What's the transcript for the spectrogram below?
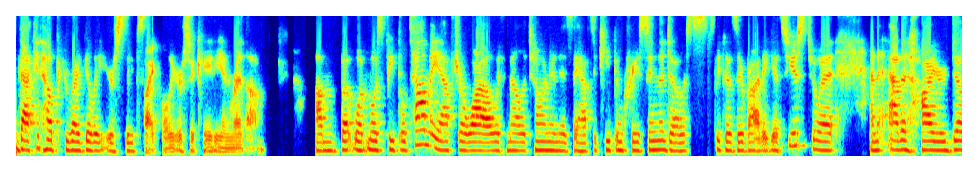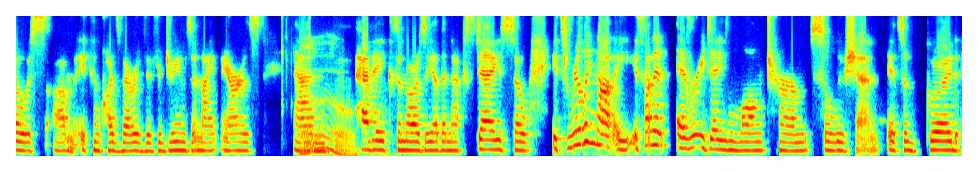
that could help you regulate your sleep cycle, your circadian rhythm. Um, but what most people tell me after a while with melatonin is they have to keep increasing the dose because their body gets used to it. And at a higher dose, um, it can cause very vivid dreams and nightmares and oh. headaches and nausea the next day. So it's really not a it's not an everyday long-term solution. It's a good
